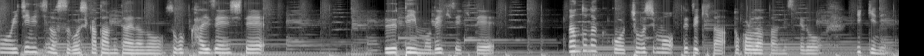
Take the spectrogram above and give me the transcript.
もう一日の過ごし方みたいなのをすごく改善して、ルーティンもできてきて、なんとなくこう調子も出てきたところだったんですけど、一気に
